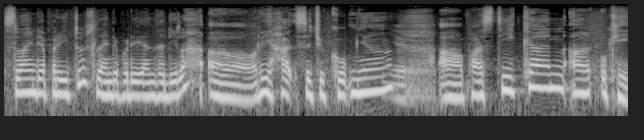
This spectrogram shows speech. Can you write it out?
Selain daripada itu, selain daripada yang tadilah uh, rehat secukupnya, Ya. uh, pastikan uh, okey,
